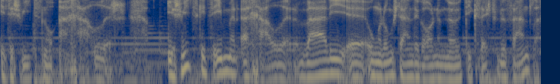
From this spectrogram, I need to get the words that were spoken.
in der Schweiz noch einen Keller? In der Schweiz gibt es immer einen Keller. Wäre äh, unter Umständen gar nicht nötig. Siehst du das ähnlich?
